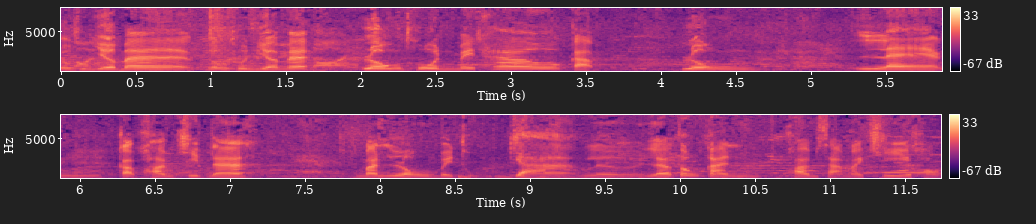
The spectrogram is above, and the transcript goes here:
ลงทุนเยอะมาก ลงทุนเยอะมาก ลงทุนไม่เท่ากับลงแรงกับความคิดนะ มันลงไปทุกอย่างเลย แล้วต้องการความสามัคคีของ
